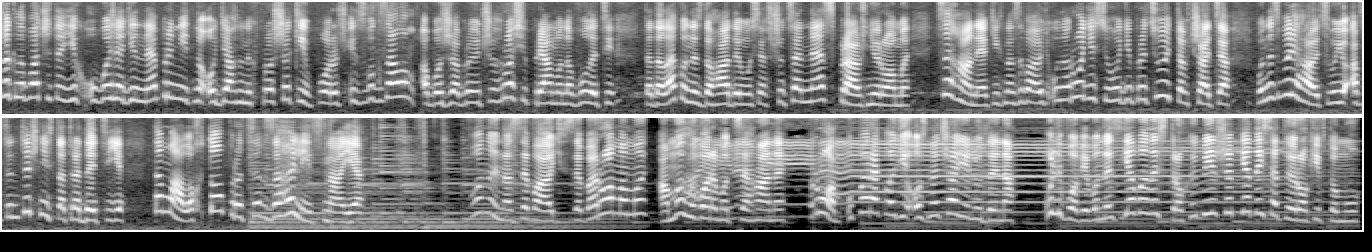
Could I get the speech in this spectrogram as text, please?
звикли бачити їх у вигляді непримітно одягнених прошаків поруч із вокзалом або жебраючи гроші прямо на вулиці. Та далеко не здогадуємося, що це не справжні роми. Цигани, як їх називають у народі, сьогодні працюють та вчаться. Вони зберігають свою автентичність та традиції. Та мало хто про це взагалі знає. Вони називають себе ромами, а ми говоримо цигани. Ром у перекладі означає людина. У Львові вони з'явились трохи більше 50 років тому.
